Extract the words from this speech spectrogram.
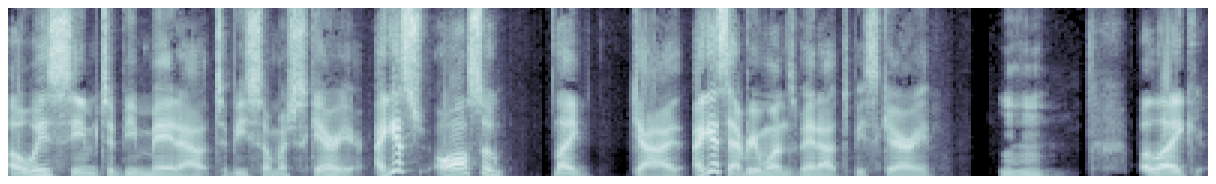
always seem to be made out to be so much scarier. I guess also like guys, I guess everyone's made out to be scary, Mm-hmm. but like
